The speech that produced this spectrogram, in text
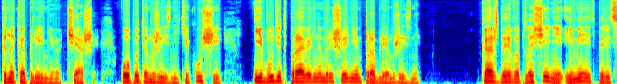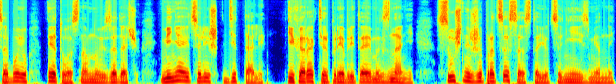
к накоплению чаши опытом жизни текущей – и будет правильным решением проблем жизни. Каждое воплощение имеет перед собою эту основную задачу. Меняются лишь детали и характер приобретаемых знаний. Сущность же процесса остается неизменной.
